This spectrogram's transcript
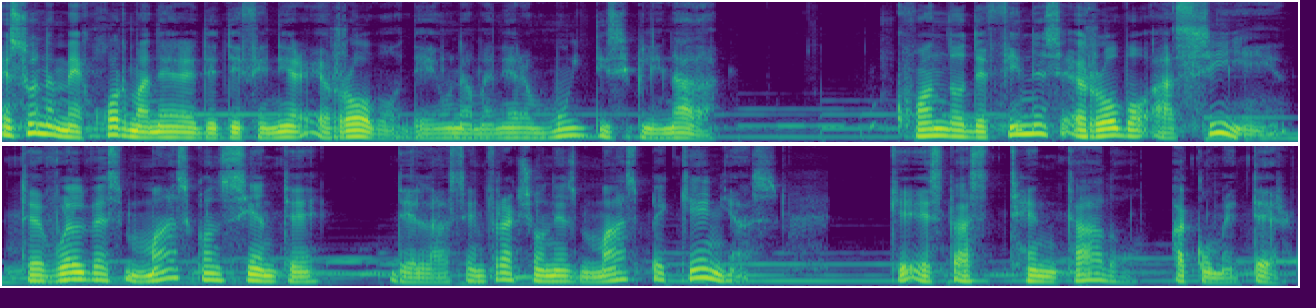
Es una mejor manera de definir el robo de una manera muy disciplinada. Cuando defines el robo así, te vuelves más consciente de las infracciones más pequeñas que estás tentado a cometer.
